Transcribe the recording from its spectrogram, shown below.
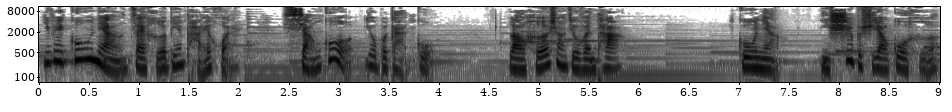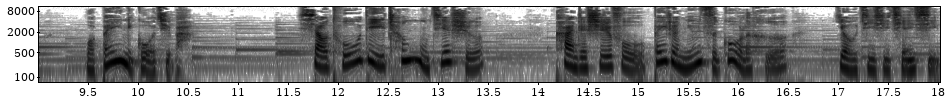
一位姑娘在河边徘徊，想过又不敢过。老和尚就问他：“姑娘，你是不是要过河？我背你过去吧。”小徒弟瞠目结舌，看着师傅背着女子过了河，又继续前行。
